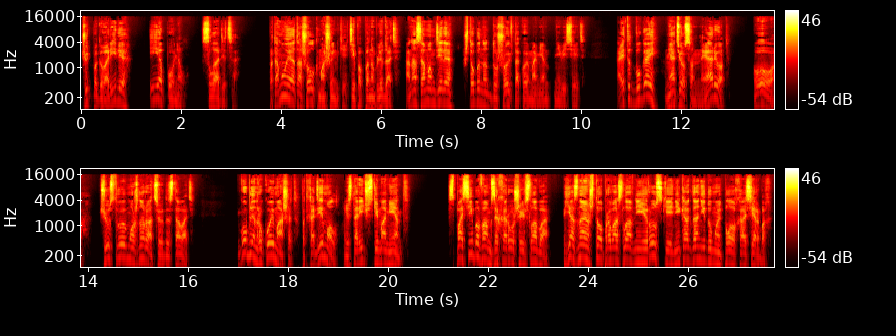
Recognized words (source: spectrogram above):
Чуть поговорили, и я понял. Сладится. Потому и отошел к машинке, типа понаблюдать, а на самом деле, чтобы над душой в такой момент не висеть. А этот бугай, неотесанный, орет. О, чувствую, можно рацию доставать. Гоблин рукой машет, подходи, мол, исторический момент. Спасибо вам за хорошие слова. Я знаю, что православные и русские никогда не думают плохо о сербах.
